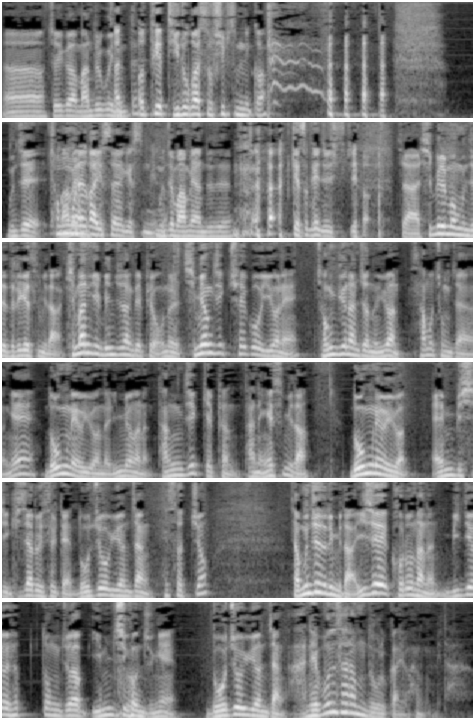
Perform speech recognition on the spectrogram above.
어, 저희가 만들고 아, 있는데 어떻게 뒤로 갈수록 쉽습니까? 문제 청문회가 안- 있어야겠습니다. 문제 마음에 안 드세요? 계속해 주십시오. 자, 11번 문제 드리겠습니다. 김한길 민주당 대표 오늘 지명직 최고위원회 정균환 전 의원 사무총장의 노웅래 의원을 임명하는 당직 개편 단행했습니다. 노웅래 의원 MBC 기자로 있을 때 노조위원장 했었죠? 자, 문제 드립니다. 이제 거론하는 미디어 협동조합 임직원 중에 노조위원장 안 해본 사람은 누굴까요? 하는 겁니다.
